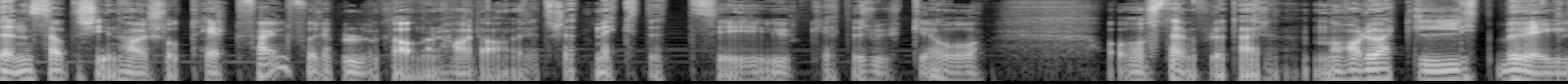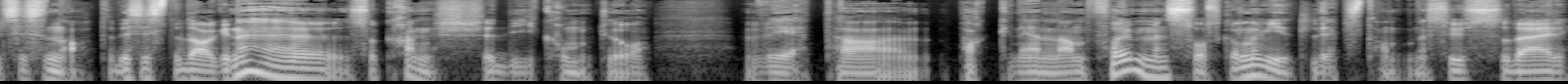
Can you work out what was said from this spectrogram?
den strategien har jo slått helt feil, for republikanerne har da rett og slett nektet i uke etter uke å, stemme for dette her. Nå har det vært litt bevegelse i Senatet de siste dagene, så kanskje de kommer til å vedta pakken i en eller annen form, men så skal den videre til Representantenes hus. Så det er,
